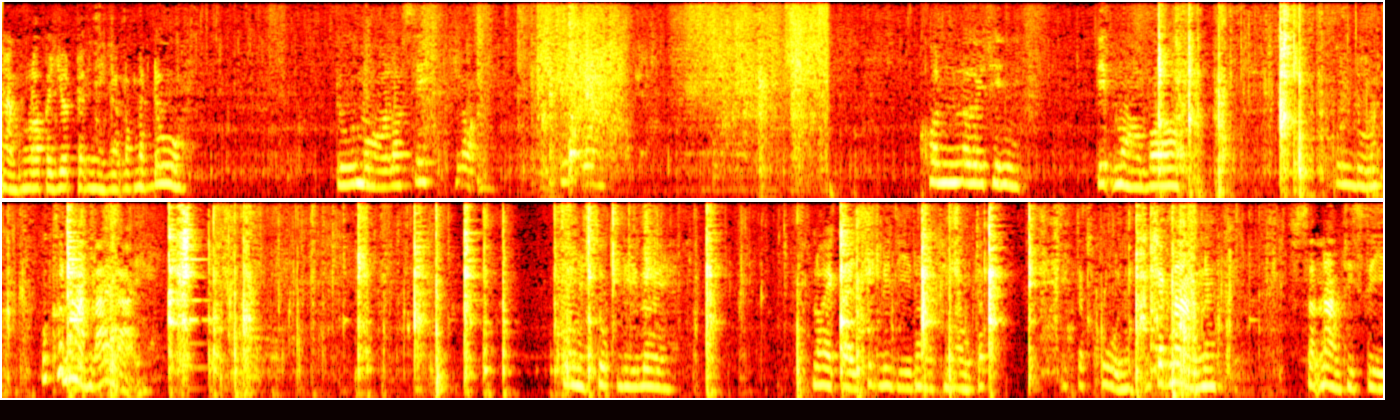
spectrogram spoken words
น้ำของเราประยุทธ์แบบนี้แล้วเรามาดู ดูหมอเราสิรอบนี้เยอะยังคนเลยทินติดหมอบอคุณดูก็คือน้ำหลายหลายยังไม่สุกดีเลยรอให้ไก่สุกดีๆหน่อยพี่น้องจะ อีกจะคูนอีกจะน้ำหนึ่งสน้ำที่สี่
